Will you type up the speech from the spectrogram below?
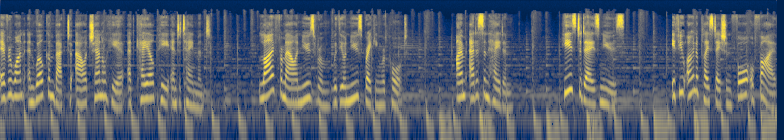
everyone and welcome back to our channel here at KLP Entertainment. Live from our newsroom with your news breaking report. I'm Addison Hayden. Here's today's news. If you own a PlayStation 4 or 5,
